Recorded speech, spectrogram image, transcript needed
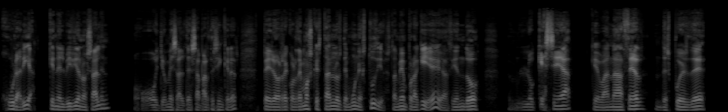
Juraría que en el vídeo no salen, o yo me salté esa parte sin querer, pero recordemos que están los de Moon Studios también por aquí, ¿eh? haciendo lo que sea que van a hacer después de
